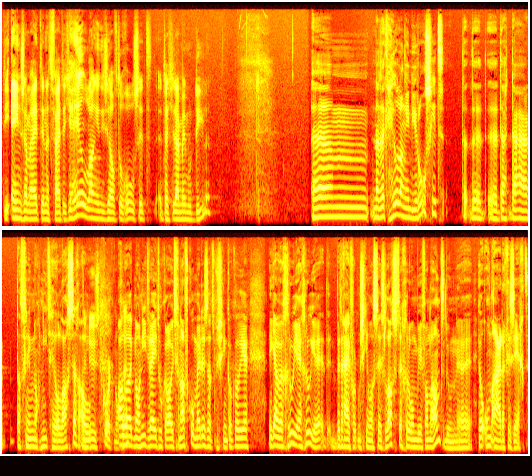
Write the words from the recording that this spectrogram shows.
die eenzaamheid en het feit dat je heel lang in diezelfde rol zit, dat je daarmee moet dealen? Um, nou, dat ik heel lang in die rol zit, dat, de, de, daar, dat vind ik nog niet heel lastig. Al, nu is het kort nog. Alhoewel ik nog niet weet hoe ik er ooit vanaf kom. Hè, dus dat is misschien ook wel weer. Ja, we groeien en groeien. Het bedrijf wordt misschien wel steeds lastiger om weer van de hand te doen. Uh, heel onaardig gezegd.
